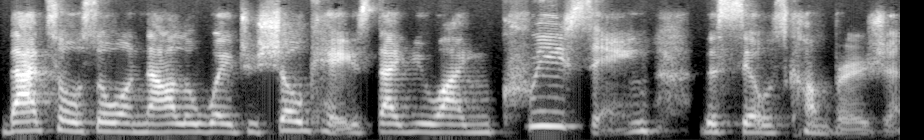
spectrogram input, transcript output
That's also another way to showcase that you are increasing the sales conversion.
